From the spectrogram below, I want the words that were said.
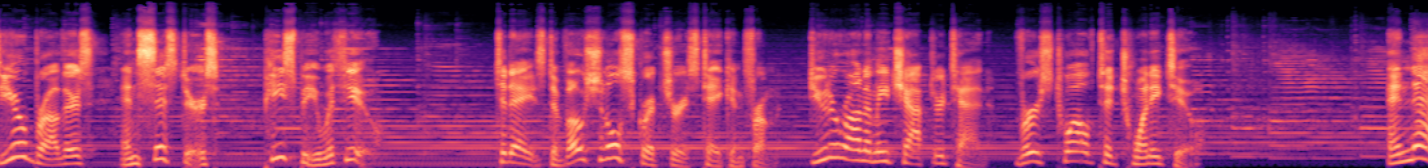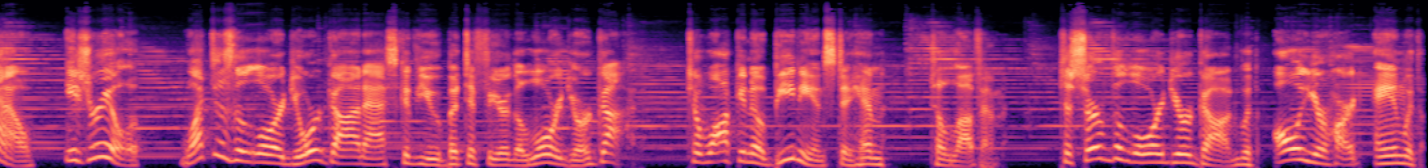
Dear brothers and sisters, peace be with you. Today's devotional scripture is taken from Deuteronomy chapter 10, verse 12 to 22. And now, Israel, what does the Lord your God ask of you but to fear the Lord your God, to walk in obedience to him, to love him, to serve the Lord your God with all your heart and with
